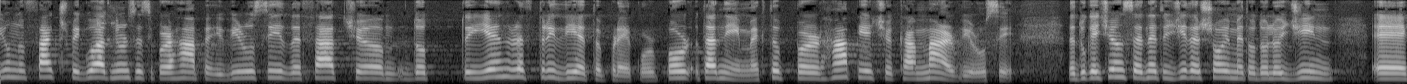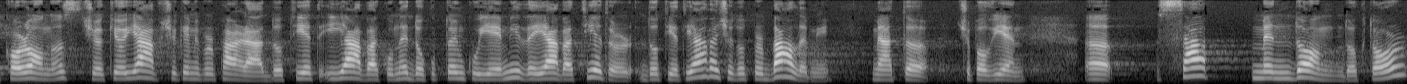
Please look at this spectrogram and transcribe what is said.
ju në fakt shpjeguat mënyrën se si përhapej virusi dhe thatë që do të të jenë rreth tridhjetë të prekur, por tani me këtë përhapje që ka marrë virusi, dhe duke qenë se ne të gjithë e shohim metodologjinë e Koronës, që kjo javë që kemi përpara do të jetë java ku ne do kuptojmë ku jemi dhe java tjetër do të jetë java që do të përballemi me atë që po vjen, sa mendon doktor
